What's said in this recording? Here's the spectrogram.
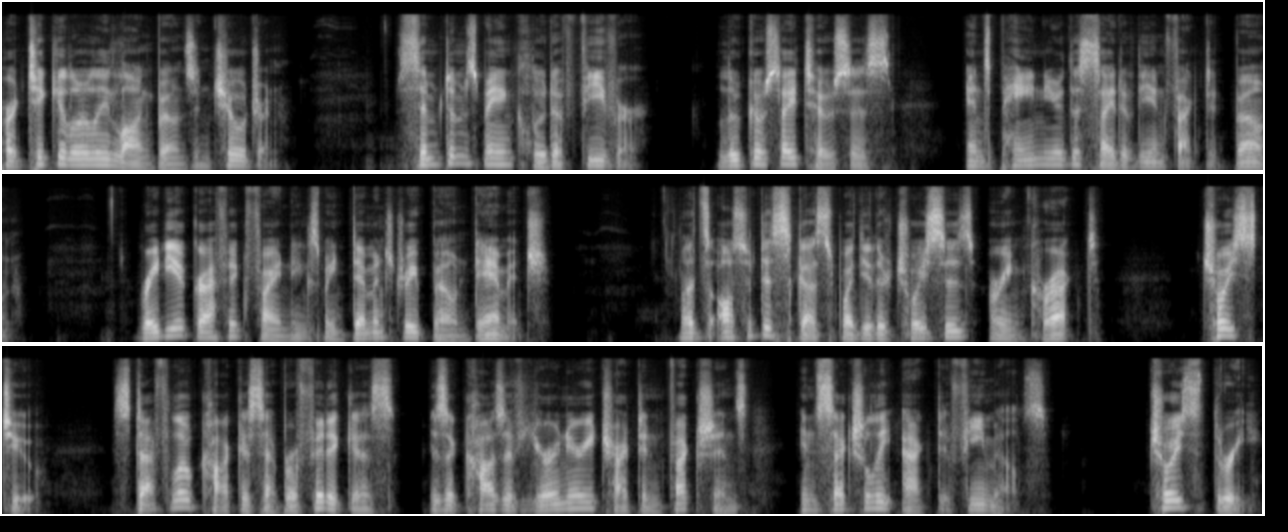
particularly long bones in children. Symptoms may include a fever, leukocytosis, and pain near the site of the infected bone. Radiographic findings may demonstrate bone damage. Let's also discuss why the other choices are incorrect. Choice 2 Staphylococcus saprophyticus is a cause of urinary tract infections in sexually active females. Choice 3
